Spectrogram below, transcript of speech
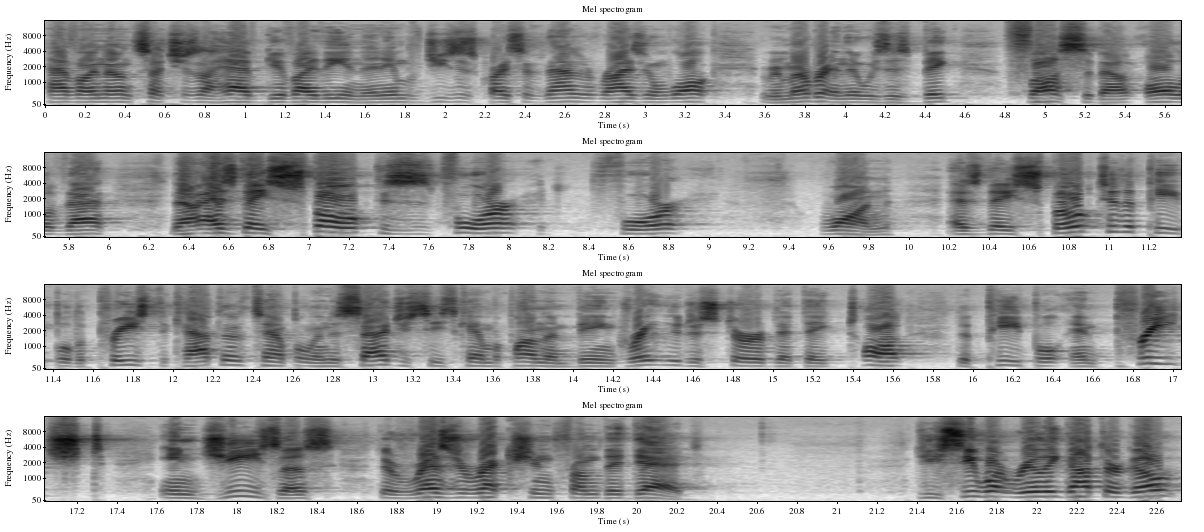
have I none, such as I have, give I thee. In the name of Jesus Christ of Nazareth, rise and walk. Remember, and there was this big fuss about all of that. Now, as they spoke, this is 4, 4 1 As they spoke to the people, the priest, the captain of the temple, and the Sadducees came upon them, being greatly disturbed that they taught the people and preached in Jesus the resurrection from the dead. Do you see what really got their goat?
